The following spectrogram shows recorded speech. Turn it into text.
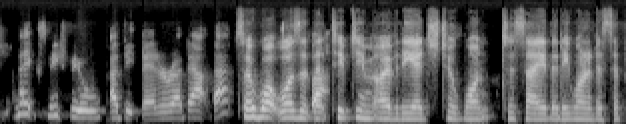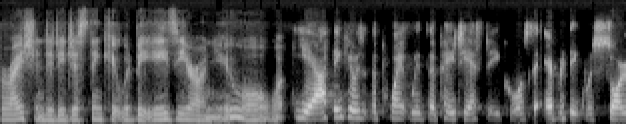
makes me feel a bit better about that. So, what was it but, that tipped him over the edge to want to say that he wanted a separation? Did he just think it would be easier on you, or what? Yeah, I think he was at the point with the PTSD course that everything was so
